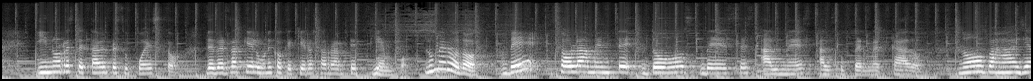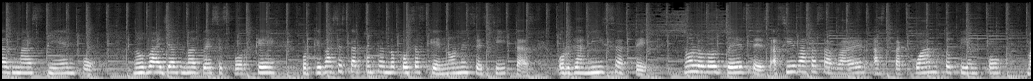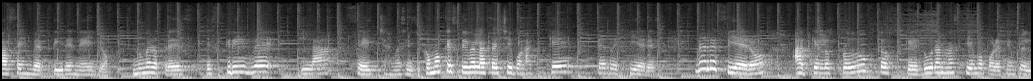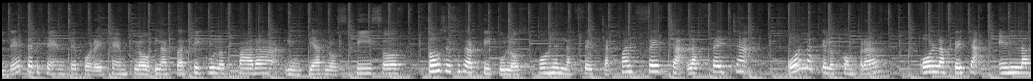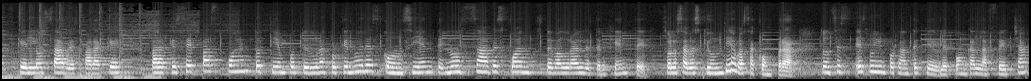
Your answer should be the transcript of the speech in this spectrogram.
y no respetaba el presupuesto. De verdad que lo único que quiero es ahorrarte tiempo. Número dos, ve solamente dos veces al mes al supermercado. No vayas más tiempo, no vayas más veces. ¿Por qué? Porque vas a estar comprando cosas que no necesitas. Organízate, lo dos veces. Así vas a saber hasta cuánto tiempo vas a invertir en ello. Número tres, escribe la fecha. ¿cómo que escribe la fecha? Y bueno, ¿a qué te refieres? Me refiero a que los productos que duran más tiempo, por ejemplo el detergente, por ejemplo los artículos para limpiar los pisos, todos esos artículos, ponle la fecha. ¿Cuál fecha? La fecha o en la que los compras o la fecha en la que los abres. ¿Para qué? Para que sepas cuánto tiempo te dura, porque no eres consciente, no sabes cuánto te va a durar el detergente, solo sabes que un día vas a comprar. Entonces es muy importante que le pongas la fecha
